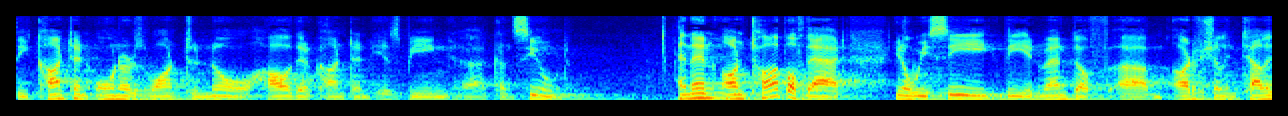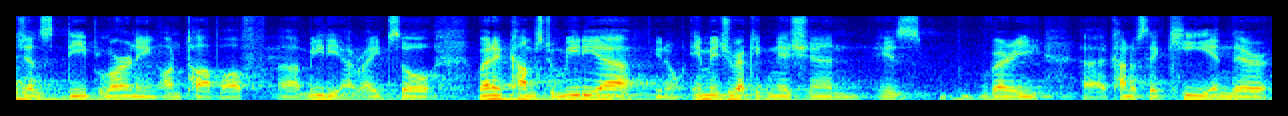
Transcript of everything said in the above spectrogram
the content owners want to know how their content is being uh, consumed. And then on top of that, you know, we see the advent of um, artificial intelligence, deep learning on top of uh, media, right? So when it comes to media, you know, image recognition is very uh, kind of say key in there.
